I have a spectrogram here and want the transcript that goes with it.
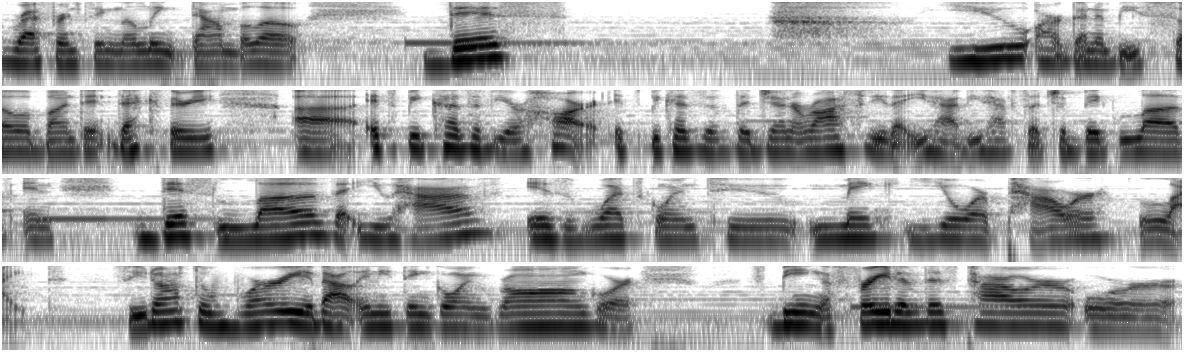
referencing the link down below. This, you are going to be so abundant, deck three. Uh, it's because of your heart. It's because of the generosity that you have. You have such a big love. And this love that you have is what's going to make your power light. So you don't have to worry about anything going wrong or being afraid of this power or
